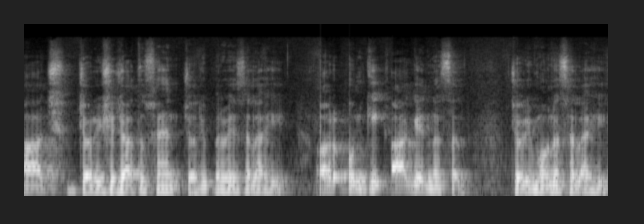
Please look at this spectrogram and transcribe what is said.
आज चौरी शजात हुसैन चौरी परवेज़ सलाही और उनकी आगे नस्ल चौरी मोना सलाही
